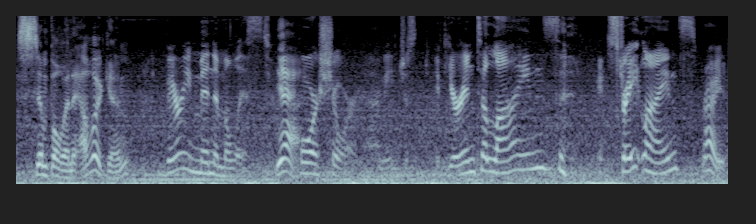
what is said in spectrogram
simple and elegant. Very minimalist. Yeah. For sure. I mean, just if you're into lines, straight lines, Right.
